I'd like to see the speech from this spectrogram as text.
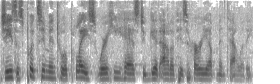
Jesus puts him into a place where he has to get out of his hurry up mentality.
